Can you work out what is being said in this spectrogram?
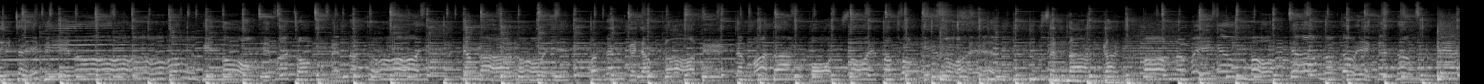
ให้ตื่นใจพี่น้อง พี่น้องที่มาจ้องแม่นนักคอยย้ำลาลอย วันนั้นก็ยับกาดึกจังมาทางปอดซอยประคองเคียงไว้เส้นด้านไก่อ่อนละไม่ย้ำบอกย้ำน้องเจ้าให้เกิดน้ำแดง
